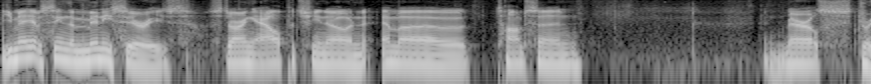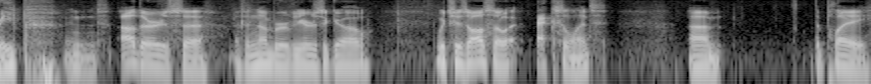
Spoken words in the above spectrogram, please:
you may have seen the miniseries starring Al Pacino and Emma Thompson and Meryl Streep and others uh, of a number of years ago, which is also excellent. Um, the play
